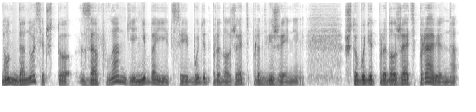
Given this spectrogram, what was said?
Он доносит, что за фланги не боится и будет продолжать продвижение. Что будет продолжать правильно,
